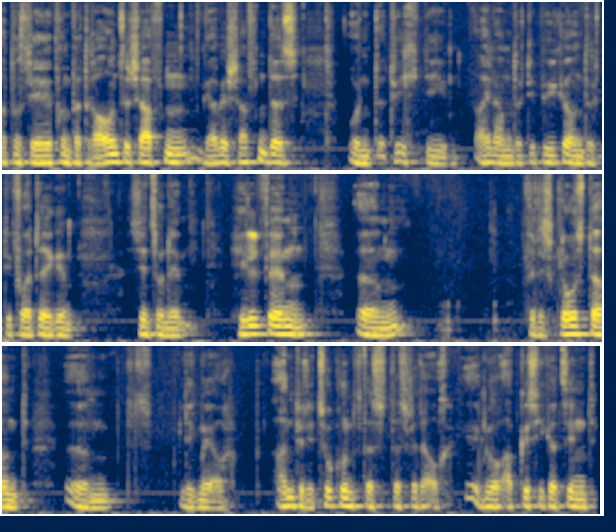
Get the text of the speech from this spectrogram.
Atmosphäre von Vertrauen zu schaffen. Ja, wir schaffen das. Und natürlich die Einnahmen durch die Bücher und durch die Vorträge sind so eine Hilfe ähm, für das Kloster und ähm, das legen wir ja auch an für die Zukunft, dass, dass wir da auch irgendwo abgesichert sind.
